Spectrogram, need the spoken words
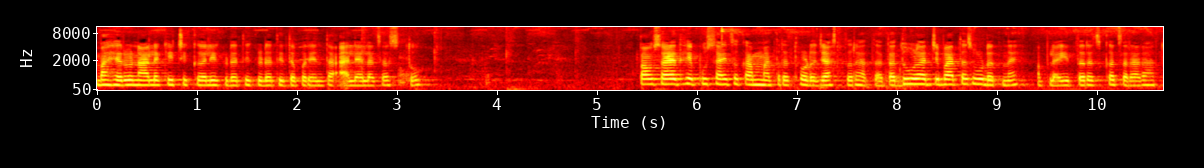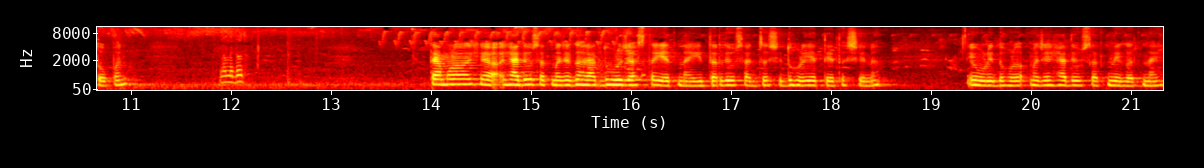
बाहेरून आलं की चिखल इकडं तिकडं तिथंपर्यंत आल्यालाच असतो. पावसाळ्यात हे पुसायचं काम मात्र थोडं जास्त राहतं. आता धूळ अजिबातच उडत नाही. आपला इतरच कचरा राहतो पण. त्यामुळं ह्या ह्या दिवसात म्हणजे घरात धूळ जास्त येत नाही. इतर दिवसात जशी धूळ येते तशी ना एवढी धूळ म्हणजे ह्या दिवसात निघत नाही.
